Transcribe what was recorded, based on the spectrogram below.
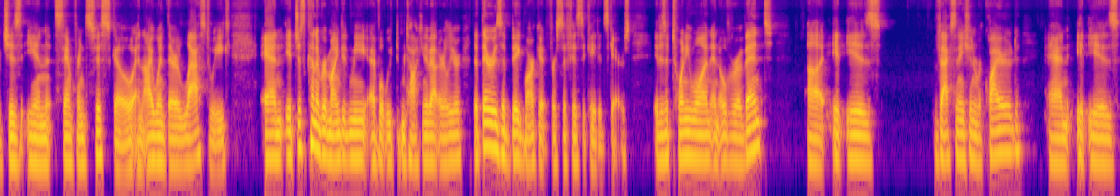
which is in San Francisco. And I went there last week. And it just kind of reminded me of what we've been talking about earlier that there is a big market for sophisticated scares. It is a 21 and over event. Uh, it is vaccination required, and it is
